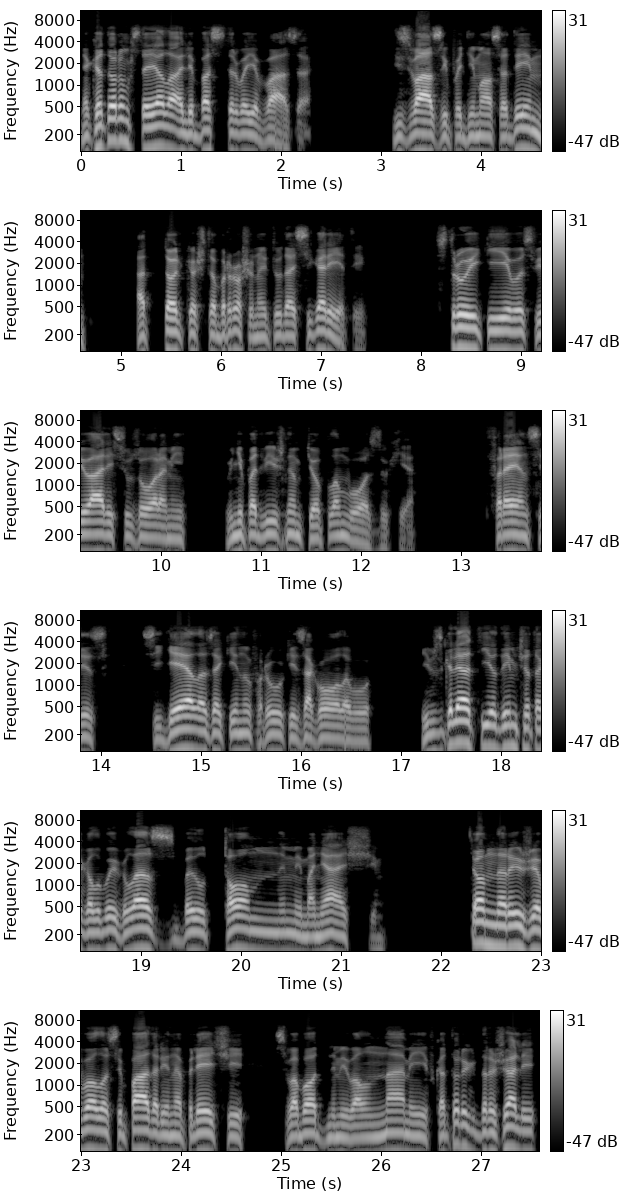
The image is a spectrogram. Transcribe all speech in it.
на котором стояла алебастровая ваза. Из вазы поднимался дым от только что брошенной туда сигареты. Струйки его свивались узорами в неподвижном теплом воздухе. Фрэнсис сидела, закинув руки за голову, и взгляд ее дымчато-голубых глаз был томным и манящим. Темно-рыжие волосы падали на плечи свободными волнами, в которых дрожали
